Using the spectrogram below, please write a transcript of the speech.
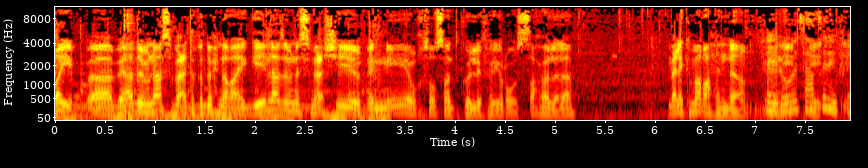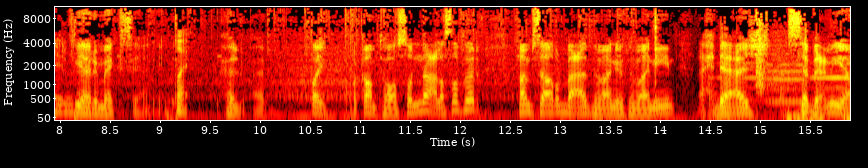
طيب آه بهذه المناسبة أعتقد إحنا رايقين. لازم نسمع شيء يغنيه وخصوصا تكون لي فيروز صح ولا لا؟ مالك ما راح ننام يعني فيروز؟ أعطيني فيروز. فيها ريمكس يعني. طيب. حلو حلو. طيب أرقام تواصلنا على صفر خمسة أربعة ثمانية وثمانين أحد سبعمية.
